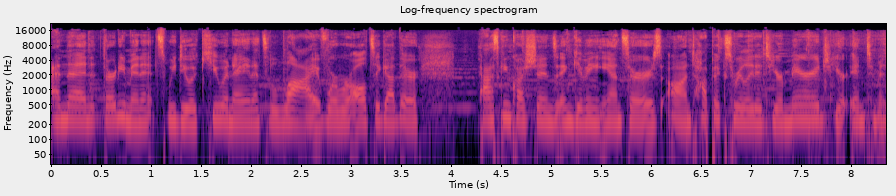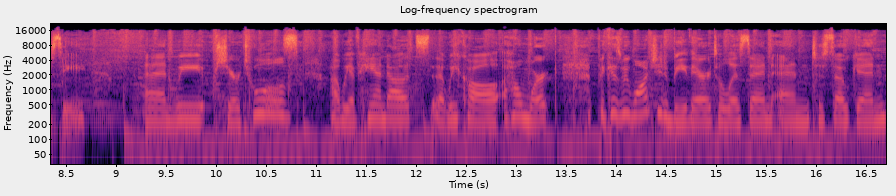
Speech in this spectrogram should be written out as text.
and then 30 minutes we do a Q&A and it's live where we're all together asking questions and giving answers on topics related to your marriage, your intimacy. And we share tools. Uh, we have handouts that we call homework because we want you to be there to listen and to soak in,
